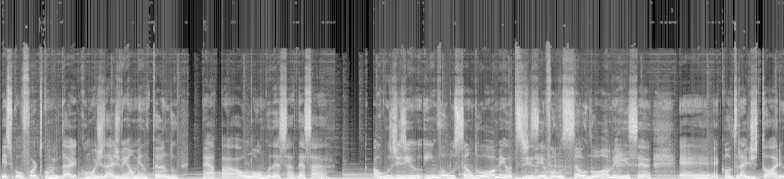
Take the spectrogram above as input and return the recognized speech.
esse conforto e comodidade, comodidade vem aumentando né, ao longo dessa, dessa Alguns diziam involução do homem, outros dizem evolução do homem, isso é, é, é, contraditório,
